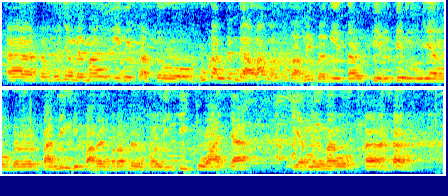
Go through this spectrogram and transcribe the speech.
eh, tentunya memang ini satu bukan kendala maksud kami bagi tahu tim-tim yang bertanding di partai pertama dengan kondisi cuaca yang memang eh,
